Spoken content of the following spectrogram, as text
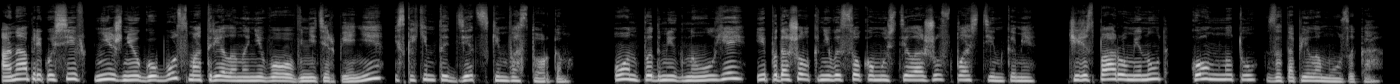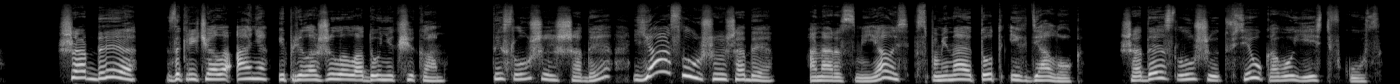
Она, прикусив нижнюю губу, смотрела на него в нетерпении и с каким-то детским восторгом. Он подмигнул ей и подошел к невысокому стеллажу с пластинками. Через пару минут комнату затопила музыка. «Шаде!» — закричала Аня и приложила ладони к щекам. «Ты слушаешь Шаде? Я слушаю Шаде!» Она рассмеялась, вспоминая тот их диалог. Шаде слушают все, у кого есть вкус.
